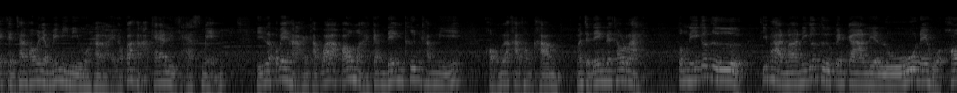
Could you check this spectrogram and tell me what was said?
extension เพราะมันยังไม่มี new high เราก็หาแค่ retracement ทีนี้เราก็ไปหากันครับว่าเป้าหมายการเด้งขึ้นครั้งนี้ของราคาทองคำมันจะเด้งได้เท่าไหร่ ตรงนี้ก็คือที่ผ่านมานี้ก็คือเป็นการเรียนรู้ในหัวข้อ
